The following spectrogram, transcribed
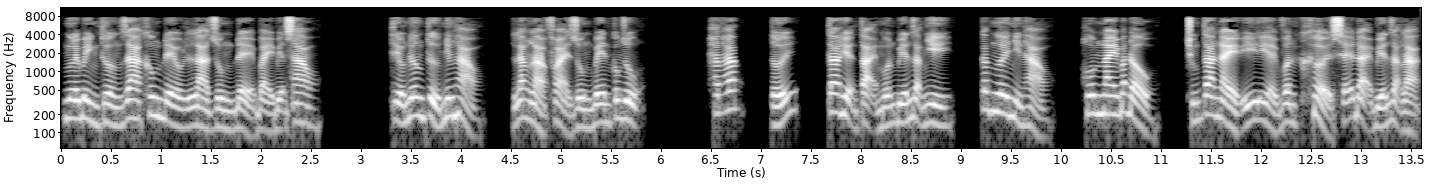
người bình thường ra không đều là dùng để bày biện sao. Tiểu nương tử nhưng hảo, lăng là phải dùng bên công dụng. Hắc hắc, tới, ta hiện tại muốn biến dạng nhi, các ngươi nhìn hảo, hôm nay bắt đầu, chúng ta này y y vân khởi sẽ đại biến dạng lạc.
